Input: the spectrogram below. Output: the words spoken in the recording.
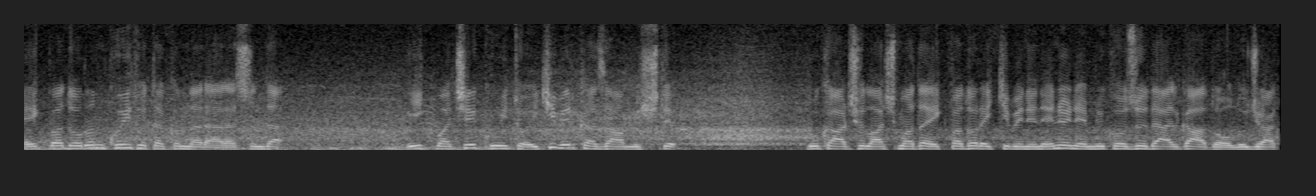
Ekvador'un Quito takımları arasında. İlk maçı Quito 2-1 kazanmıştı. Bu karşılaşmada Ekvador ekibinin en önemli kozu Delgado olacak.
